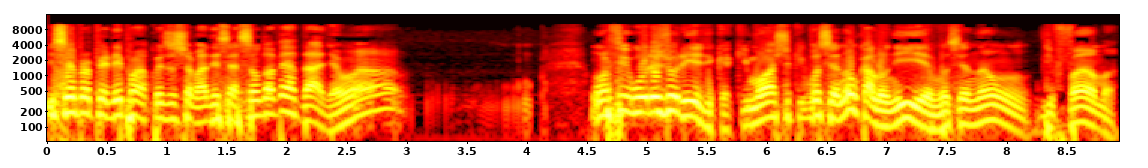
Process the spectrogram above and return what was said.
e sempre apelei para uma coisa chamada exceção da verdade. É uma, uma figura jurídica que mostra que você não calunia, você não difama,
